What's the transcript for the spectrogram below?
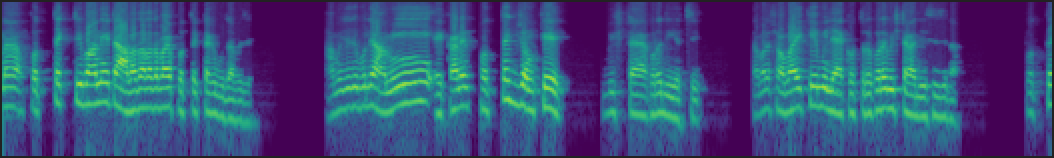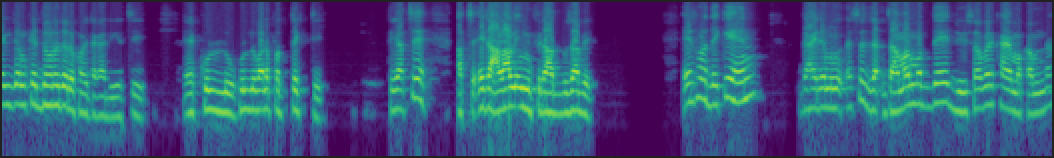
না? প্রত্যেকটি মানে এটা আলাদা আলাদা ভাবে প্রত্যেকটাকে বোঝাবে যে। আমি যদি বলি আমি এখানে প্রত্যেকজনকে বিশ টাকা করে দিয়েছি তারপরে সবাইকে মিলে একত্র করে বিশ টাকা দিয়েছি না? প্রত্যেক জনকে ধরে ধরে কয় টাকা দিয়েছি? এ কুল্লু কুল্লু মানে প্রত্যেকটি। ঠিক আছে? আচ্ছা এটা আলাল ইনফিরাদ বুঝাবে। এরপর দেখেন গাইরে আচ্ছা, জামার মধ্যে দুই সবের খায় মকাম না?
